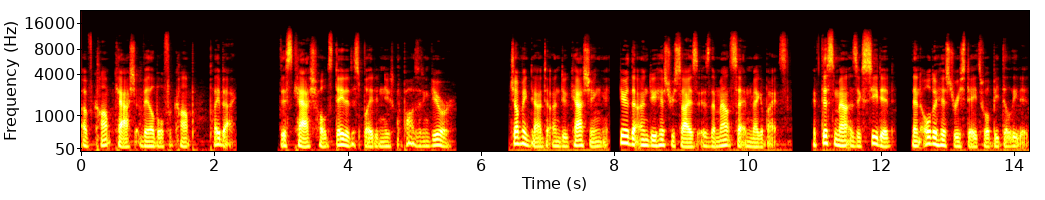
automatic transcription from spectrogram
of comp cache available for comp playback. This cache holds data displayed in new Compositing Viewer. Jumping down to undo caching, here the undo history size is the amount set in megabytes. If this amount is exceeded, then older history states will be deleted.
